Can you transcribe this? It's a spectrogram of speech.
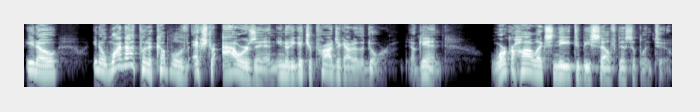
You know, you know, why not put a couple of extra hours in, you know, to get your project out of the door? Again, workaholics need to be self disciplined too.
